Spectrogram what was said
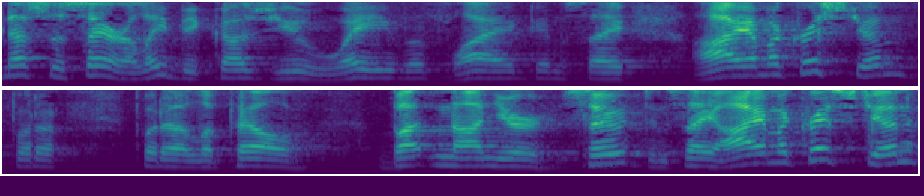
necessarily because you wave a flag and say, I am a Christian, put a, put a lapel button on your suit and say, I am a Christian,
